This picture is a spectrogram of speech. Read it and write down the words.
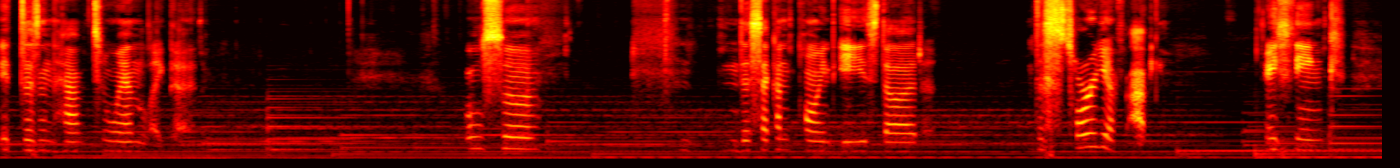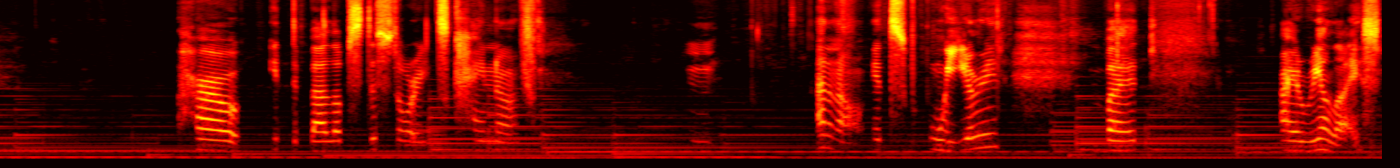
it doesn't have to end like that. Also, the second point is that the story of Abby. I think how it develops the story, it's kind of. Mm, I don't know, it's weird, but I realize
